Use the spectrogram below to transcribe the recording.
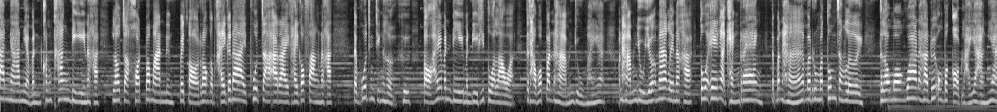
การงานเนี่ยมันค่อนข้างดีนะคะ เราจะฮอตประมาณหนึ่งไปต่อรองกับใครก็ได้ พูดจาอะไรใครก็ฟังนะคะแต่พูดจริง ๆ เหอะคือต่อให้มันดีมันดีที่ตัวเราอะแต่ถามว่าปัญหามันอยู่ไหมอะปัญหามันอยู่เยอะมากเลยนะคะ ตัวเองอะแข็งแรง แต่ปัญหามารุมมาตุ้มจังเลย แต่เรามองว่านะคะด้วยองค์ประกอบหลายอย่างเนี่ย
